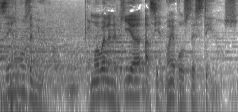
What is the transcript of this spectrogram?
Seamos de mi uno, que mueva la energía hacia nuevos destinos.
